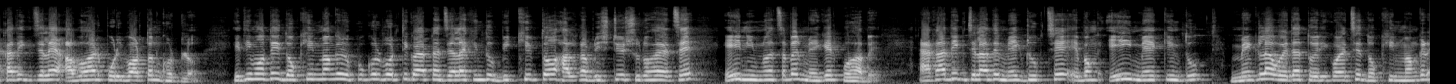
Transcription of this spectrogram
একাধিক জেলায় আবহাওয়ার পরিবর্তন ঘটল। ইতিমধ্যেই দক্ষিণবঙ্গের উপকূলবর্তী কয়েকটা জেলায় কিন্তু বিক্ষিপ্ত হালকা বৃষ্টিও শুরু হয়েছে এই নিম্নচাপের মেঘের প্রভাবে। একাধিক জেলাতে মেঘ ঢুকছে এবং এই মেঘ কিন্তু মেঘলা ওয়েদার তৈরি করেছে দক্ষিণবঙ্গের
